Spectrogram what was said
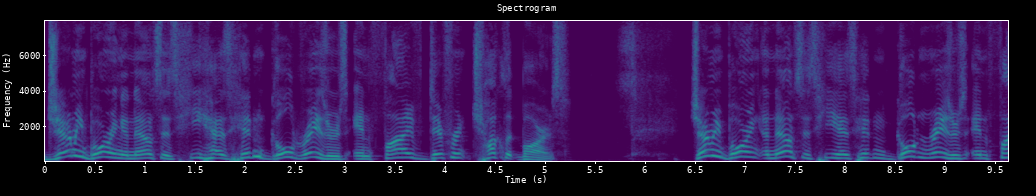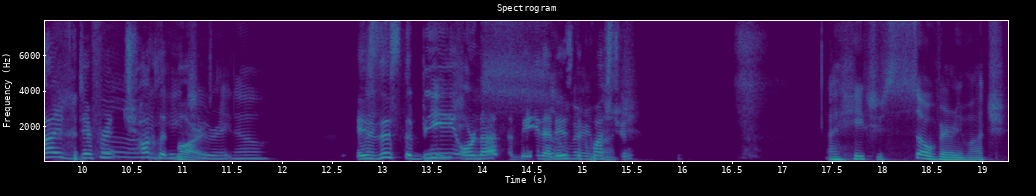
Jeremy Boring announces he has hidden gold razors in five different chocolate bars. Jeremy Boring announces he has hidden golden razors in five different oh, chocolate bars. right now. Is I this the B or not the B? That so is the question. Much. I hate you so very much.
